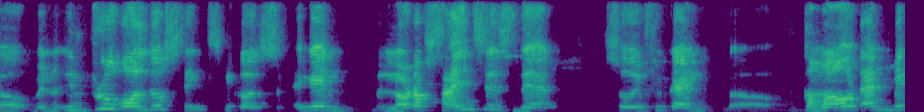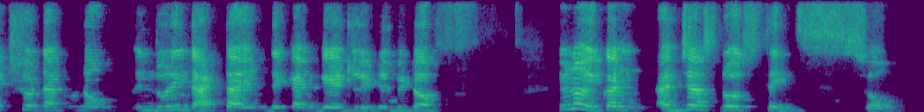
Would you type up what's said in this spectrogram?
uh, you know, improve all those things because again a lot of science is there so if you can uh, come out and make sure that you know in during that time they can get little bit of you know you can adjust those things so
